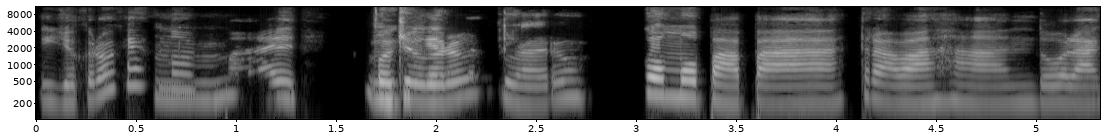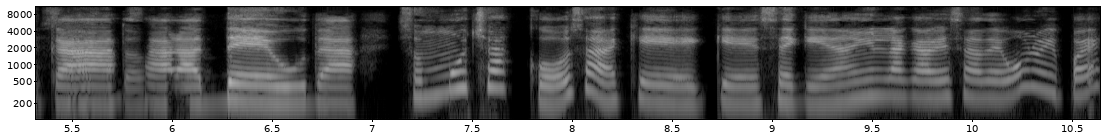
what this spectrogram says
Y yo creo que es normal, Yo porque creo, claro. como papás trabajando, la Exacto. casa, las deudas, son muchas cosas que, que se quedan en la cabeza de uno y pues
